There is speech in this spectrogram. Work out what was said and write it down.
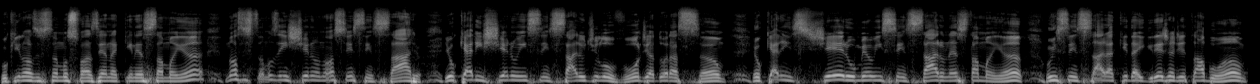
O que nós estamos fazendo aqui nessa manhã? Nós estamos enchendo o nosso incensário. Eu quero encher um incensário de louvor, de adoração. Eu quero encher o meu incensário nesta manhã, o incensário aqui da igreja de Tabuão.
